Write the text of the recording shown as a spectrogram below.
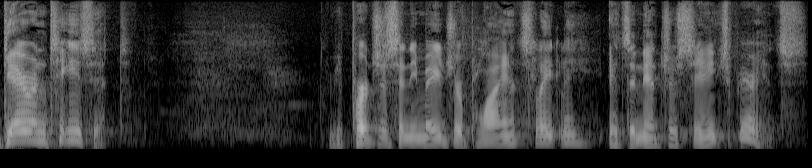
guarantees it. Have you purchased any major appliance lately? It's an interesting experience.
